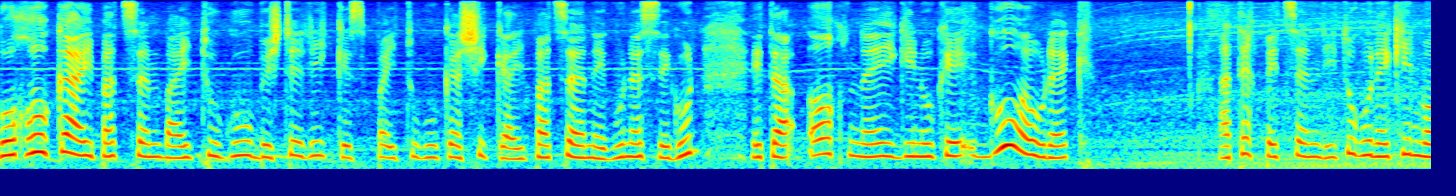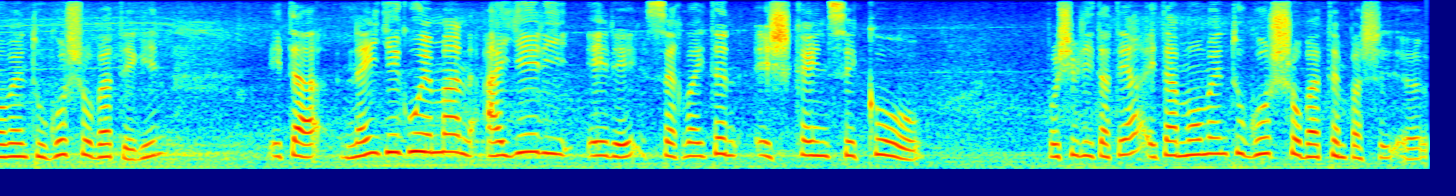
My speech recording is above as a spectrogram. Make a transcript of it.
borroka aipatzen baitugu, besterik ez baitugu kasik aipatzen egunez egun. Eta hor nahi ginuke gu haurek, aterpetzen ditugunekin momentu goxo bat egin, eta nahi dugu eman aieri ere zerbaiten eskaintzeko posibilitatea, eta momentu goxo baten pas, uh,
